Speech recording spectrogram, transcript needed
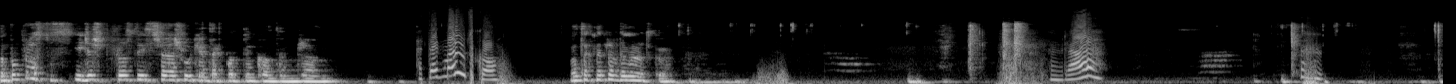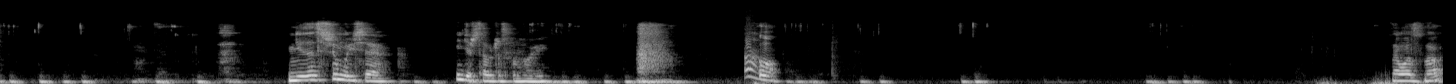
No po prostu s- idziesz po prostu i strzelasz łukiem tak pod tym kątem, jump. A tak malutko. No tak naprawdę malutko. Dobra. Nie zatrzymuj się. Idziesz cały czas powoli. O! O! Za mocno.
